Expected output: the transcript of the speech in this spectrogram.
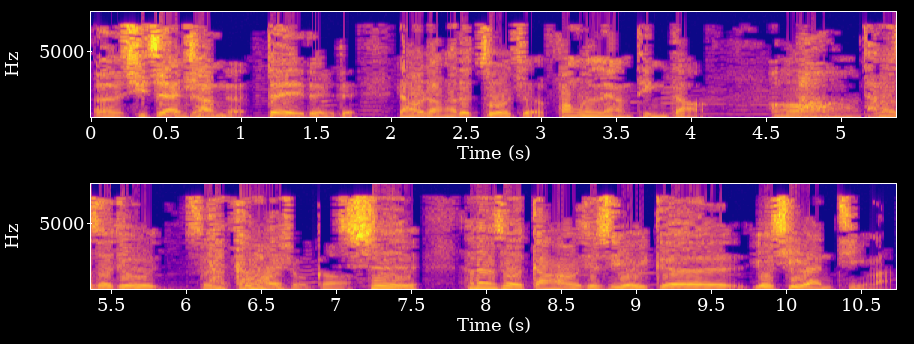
呃许志安唱的，对对对，然后让他的作者方文良听到。哦，他那时候就他刚好一首歌。是他那时候刚好就是有一个游戏软体嘛，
